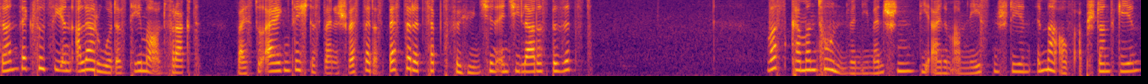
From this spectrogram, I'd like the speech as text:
Dann wechselt sie in aller Ruhe das Thema und fragt, Weißt du eigentlich, dass deine Schwester das beste Rezept für Hühnchen-Enchiladas besitzt? Was kann man tun, wenn die Menschen, die einem am nächsten stehen, immer auf Abstand gehen?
